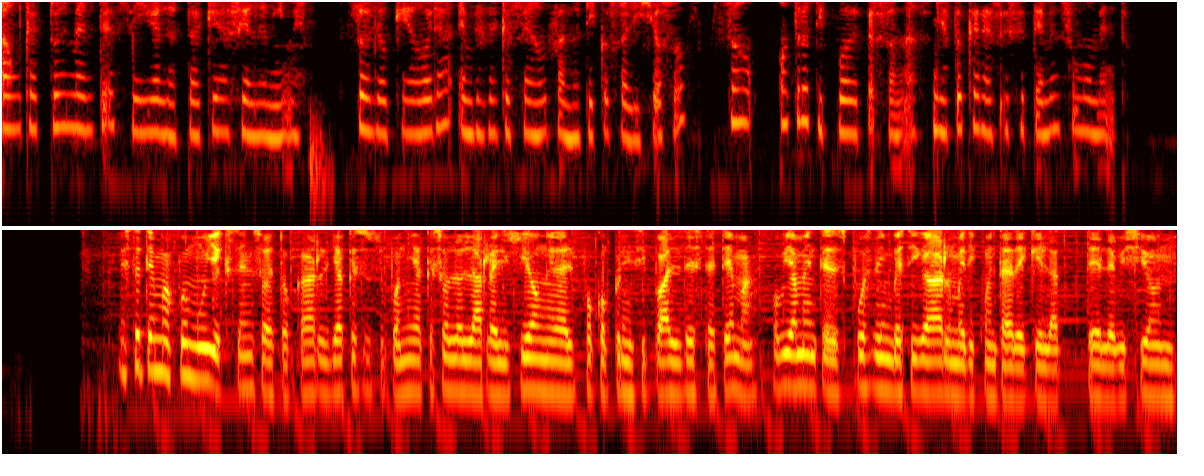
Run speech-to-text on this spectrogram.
aunque actualmente sigue el ataque hacia el anime, solo que ahora en vez de que sean fanáticos religiosos, son otro tipo de personas. Ya tocarás ese tema en su momento. Este tema fue muy extenso de tocar ya que se suponía que solo la religión era el foco principal de este tema. Obviamente después de investigar me di cuenta de que la televisión,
